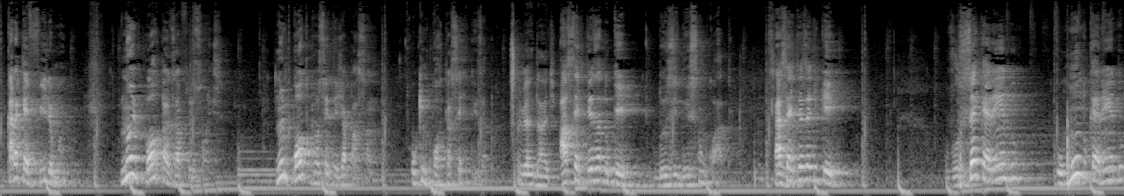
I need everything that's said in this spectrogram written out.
O cara que é filho, mano, não importa as aflições. Não importa o que você esteja passando. O que importa é a certeza. É verdade. A certeza do quê? Dos e dois são quatro. A certeza de que você querendo, o mundo querendo,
